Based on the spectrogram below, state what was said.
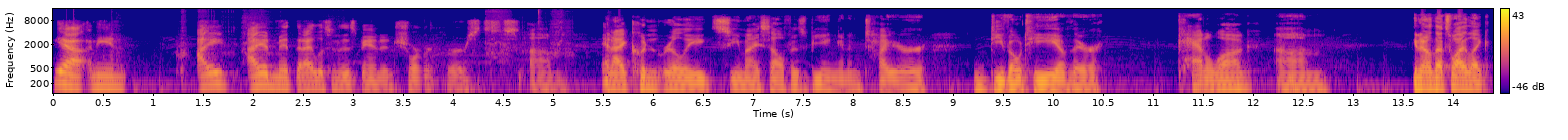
Yeah, I mean, I I admit that I listened to this band in short bursts, um, and I couldn't really see myself as being an entire devotee of their catalog. Um, you know, that's why like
